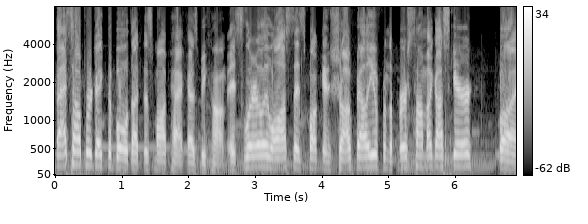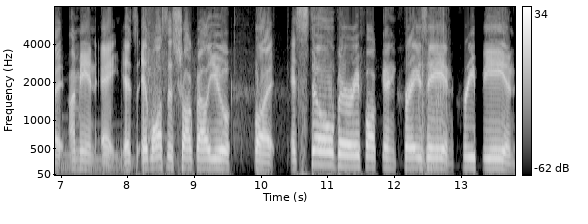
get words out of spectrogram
that's how predictable that this mod pack has become. It's literally lost its fucking shock value from the first time I got scared. But I mean, hey, it's it lost its shock value, but it's still very fucking crazy and creepy and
